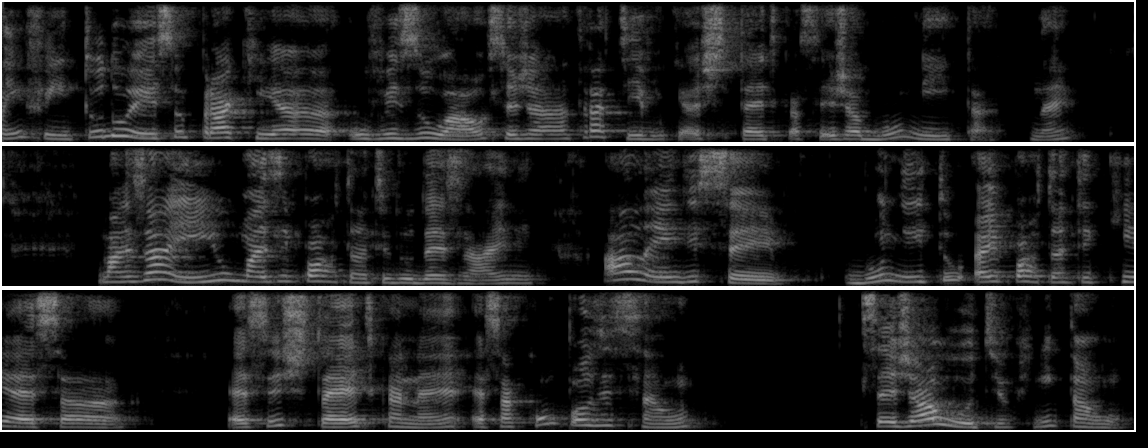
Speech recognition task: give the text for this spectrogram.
enfim, tudo isso para que a, o visual seja atrativo, que a estética seja bonita, né? Mas aí, o mais importante do design, além de ser bonito, é importante que essa essa estética, né, essa composição seja útil. Então,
